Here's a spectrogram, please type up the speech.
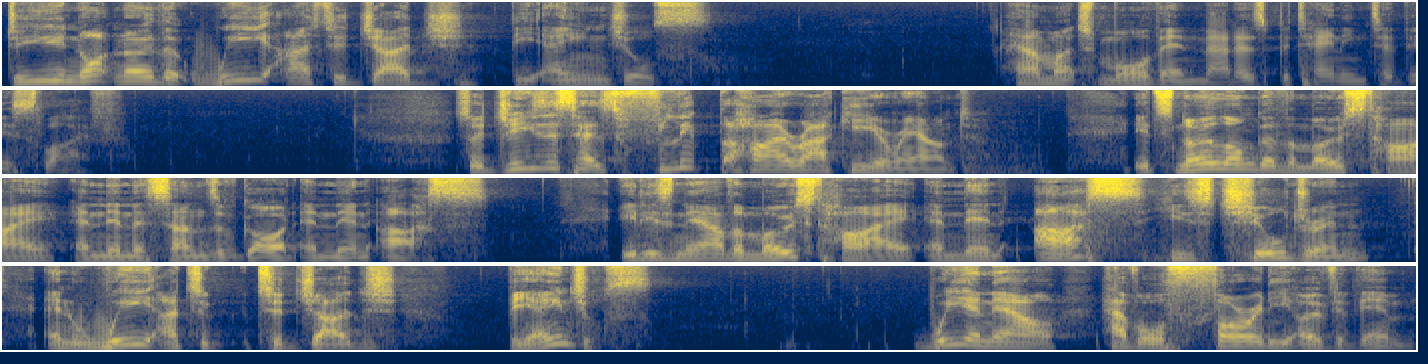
Do you not know that we are to judge the angels? How much more then matters pertaining to this life? So Jesus has flipped the hierarchy around. It's no longer the Most High and then the sons of God and then us. It is now the Most High and then us, his children, and we are to, to judge the angels. We are now have authority over them,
